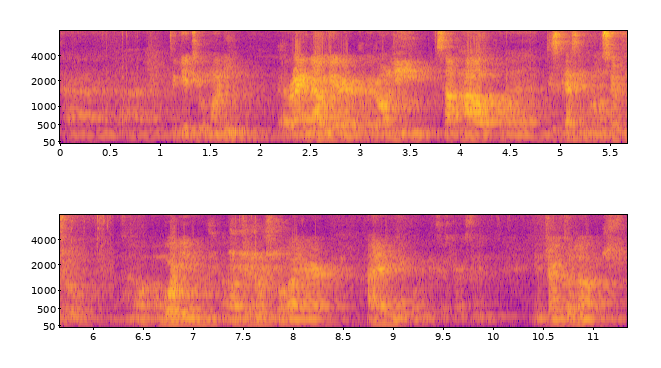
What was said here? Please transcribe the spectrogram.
uh to get your money. Uh, right now we're, we're only somehow uh, discussing conceptual uh, onboarding our technology provider, hiring people, etc. And, and trying to launch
